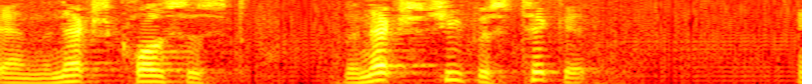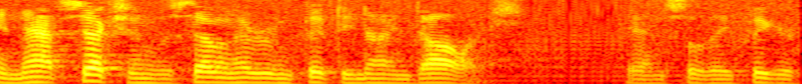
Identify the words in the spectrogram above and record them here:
and the next closest, the next cheapest ticket in that section was $759. And so they figured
